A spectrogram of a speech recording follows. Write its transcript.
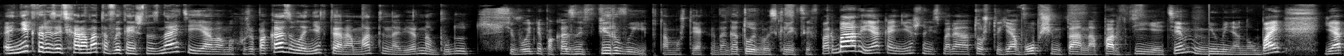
Э, некоторые из этих ароматов вы, конечно, знаете, я вам их уже показывала. Некоторые ароматы, наверное, будут сегодня показаны впервые, потому что я, когда готовилась к лекции в Парбар, я, конечно, несмотря на то, что я, в общем-то, на пар в диете, и у меня ноубай, я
